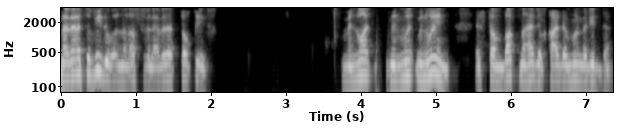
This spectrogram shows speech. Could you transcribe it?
ماذا نستفيد بأن الأصل في العبادات التوقيف من و... من و... من وين استنبطنا هذه القاعدة المهمة جدا؟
